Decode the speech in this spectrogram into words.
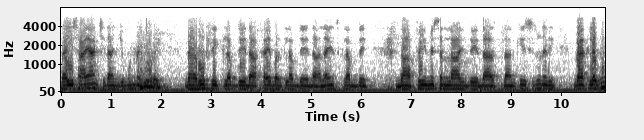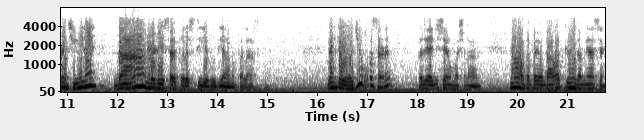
دا عیسایان چې دا انجمنونه جوړي دا روټری کلب دی دا خیبر کلب دی دا الاینس کلب دی دا فری میسن لاج دی دا پلان کې سيزونه دي دا کلبونه چې ویني دا عام د دې سرپرستی يهوديانو په لاس کې دلته یو جی خو سره د دې اجي سه مشنا ما ورته په یو دعوت کې د میا سه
